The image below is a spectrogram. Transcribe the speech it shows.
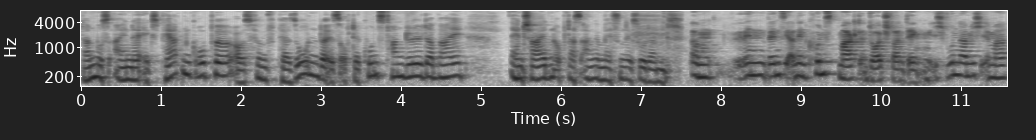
dann muss eine Expertengruppe aus fünf Personen, da ist auch der Kunsthandel dabei, entscheiden, ob das angemessen ist oder nicht. Ähm, wenn, wenn Sie an den Kunstmarkt in Deutschland denken, ich wundere mich immer,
